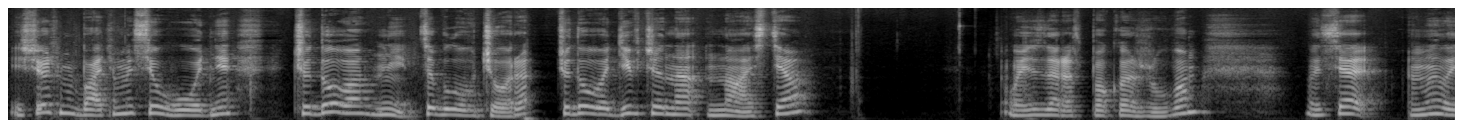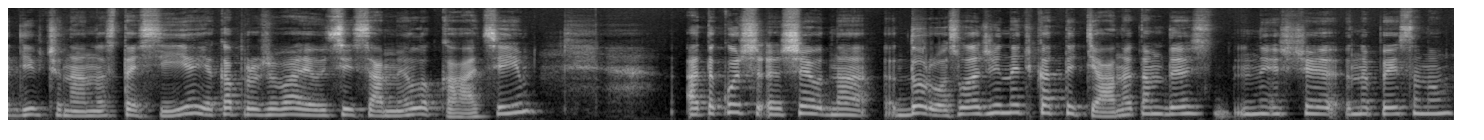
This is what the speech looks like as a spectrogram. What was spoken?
І що ж ми бачимо сьогодні? Чудова, ні, це було вчора. Чудова дівчина Настя. Ось зараз покажу вам. Оця мила дівчина Анастасія, яка проживає у цій самій локації. А також е, ще одна доросла жіночка Тетяна, там десь ще написано.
